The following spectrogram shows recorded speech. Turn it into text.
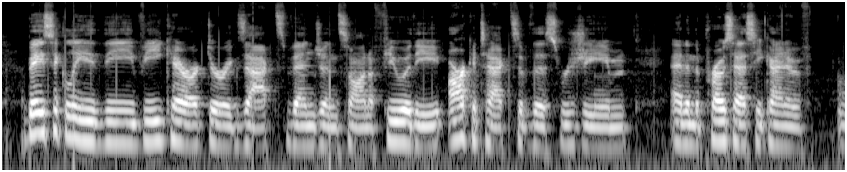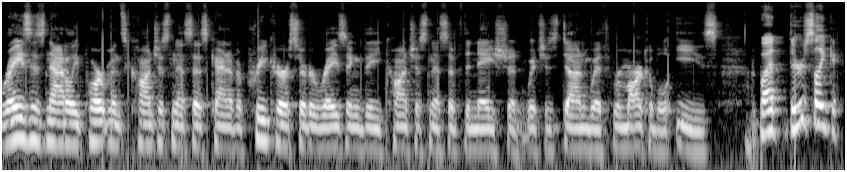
Basically the v character exacts vengeance on a few of the architects of this regime. And in the process he kind of raises natalie portman's consciousness as kind of a precursor to raising the consciousness of the nation which is done with remarkable ease. But there's like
